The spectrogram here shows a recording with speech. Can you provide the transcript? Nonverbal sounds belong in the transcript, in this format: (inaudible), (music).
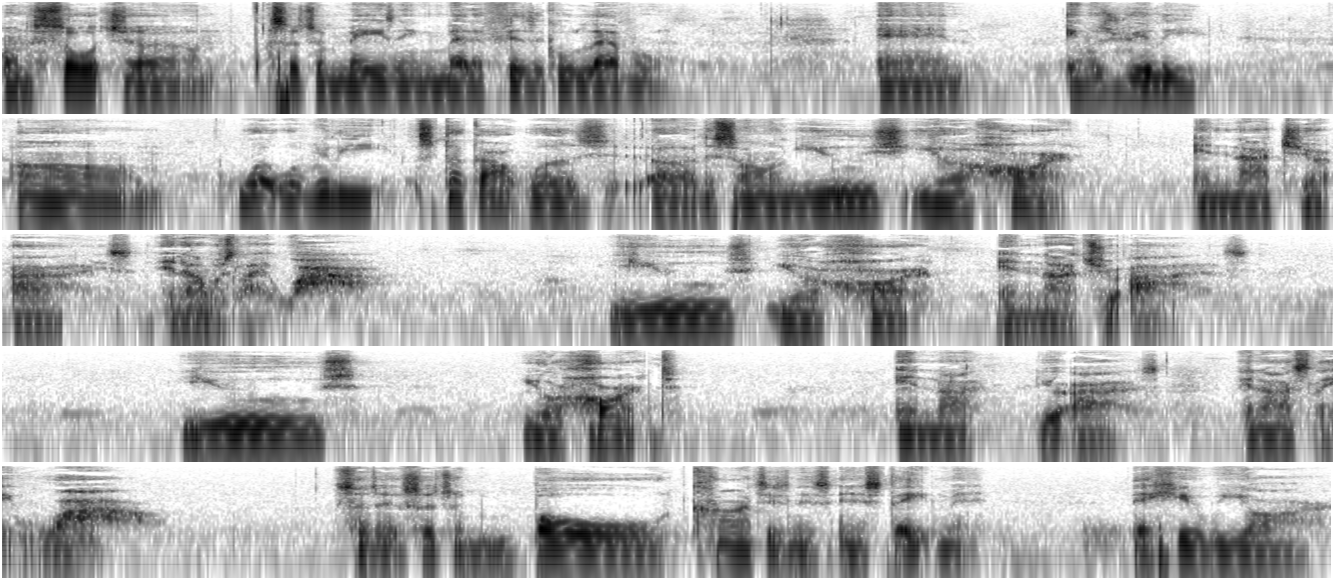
on such a such amazing metaphysical level, and it was really um, what what really stuck out was uh, the song "Use Your Heart and Not Your Eyes," and I was like, wow. Use your heart and not your eyes. Use your heart and not your eyes. And I was like, wow. Such a such a bold consciousness and statement that here we are.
